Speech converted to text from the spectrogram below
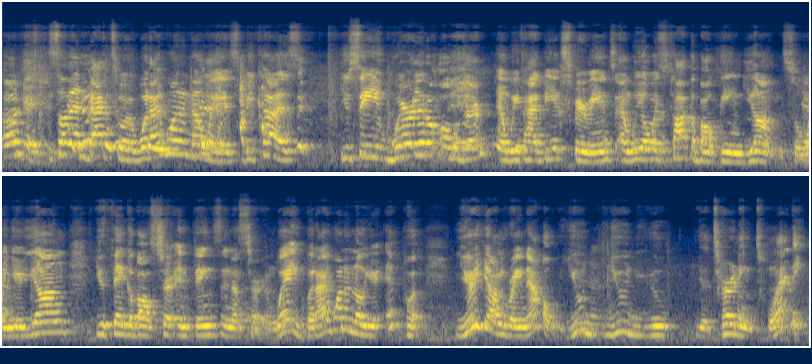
okay. So then back to it. What I want to know is because you see, we're a little older and we've had the experience, and we always talk about being young. So when you're young, you think about certain things in a certain way. But I want to know your input. You're young right now. You, mm-hmm. you, you, you're turning 20.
